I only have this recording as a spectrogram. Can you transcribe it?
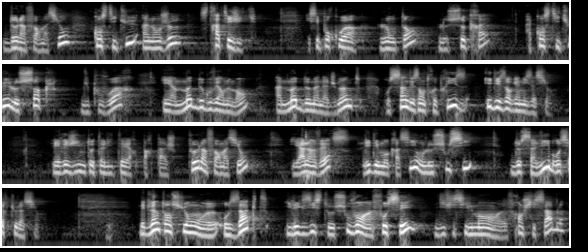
de l'information constitue un enjeu stratégique. Et c'est pourquoi, longtemps, le secret a constitué le socle du pouvoir et un mode de gouvernement, un mode de management au sein des entreprises et des organisations. Les régimes totalitaires partagent peu l'information, et à l'inverse, les démocraties ont le souci de sa libre circulation. Mais de l'intention euh, aux actes, il existe souvent un fossé difficilement euh, franchissable.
